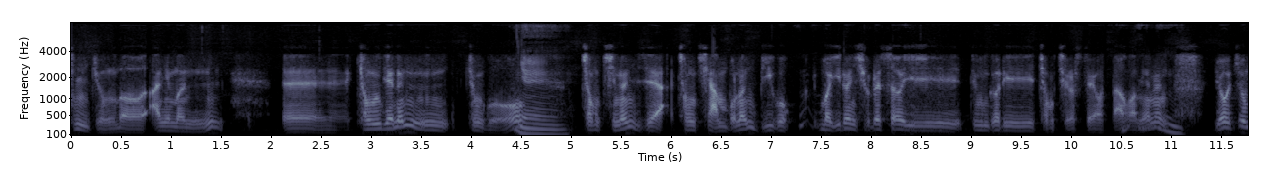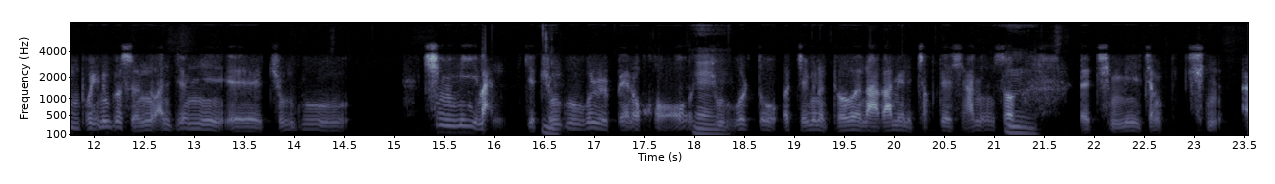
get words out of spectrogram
친중 뭐 아니면 에, 경제는 중국, 예. 정치는 이제 정치 안보는 미국, 뭐 이런 식으로 해서 이 등거리 정책을 세웠다고 하면은 음. 요즘 보이는 것은 완전히 에, 중국 친미만 이렇게 음. 중국을 빼놓고 예. 중국을 또 어쩌면은 더 나가면 적대시하면서 음. 친미 정 친, 아,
